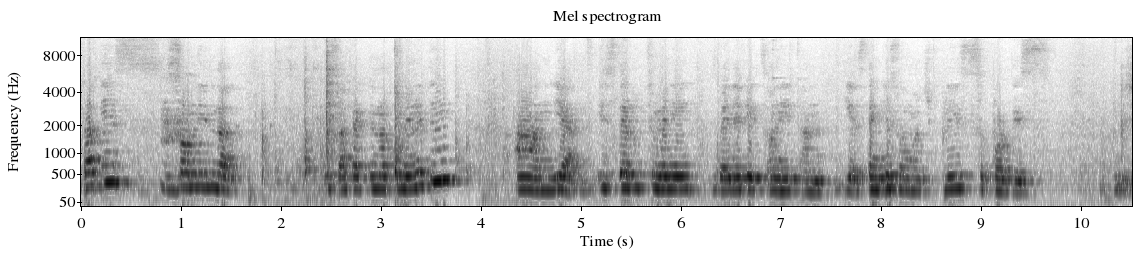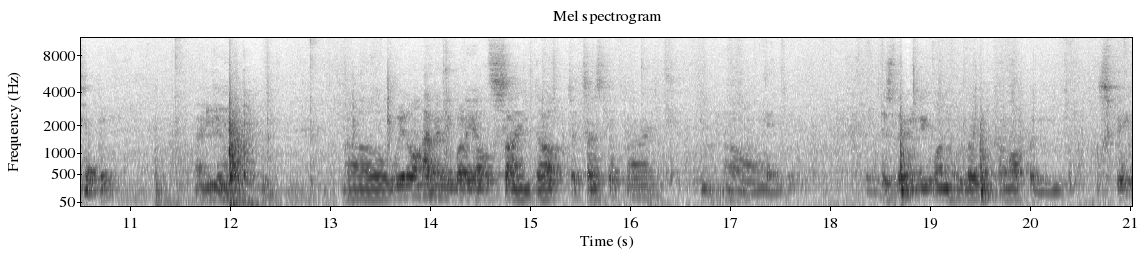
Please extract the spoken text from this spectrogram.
That is something that is affecting our community. And yeah, is there too many benefits on it? And yes, thank you so much. Please support this initiative. Thank you. Uh, We don't have anybody else signed up to testify. Um, Is there anyone who'd like to come up and speak?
